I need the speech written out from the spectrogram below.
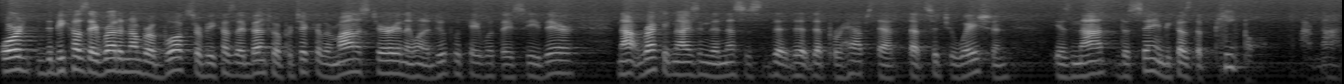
Or because they've read a number of books or because they've been to a particular monastery and they want to duplicate what they see there, not recognizing that, necess- that, that, that perhaps that, that situation is not the same because the people are not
